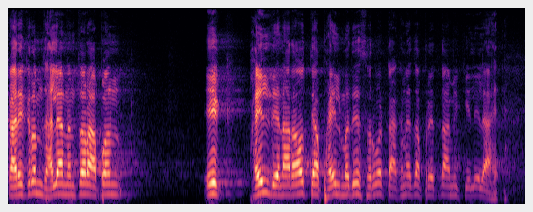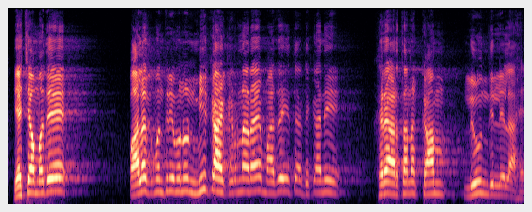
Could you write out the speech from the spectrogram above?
कार्यक्रम झाल्यानंतर आपण एक फाईल देणार आहोत. त्या फाईलमध्ये सर्व टाकण्याचा प्रयत्न आम्ही केलेला आहे. याच्यामध्ये पालकमंत्री म्हणून मी काय करणार आहे माझंही त्या ठिकाणी खऱ्या अर्थानं काम लिहून दिलेलं आहे.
